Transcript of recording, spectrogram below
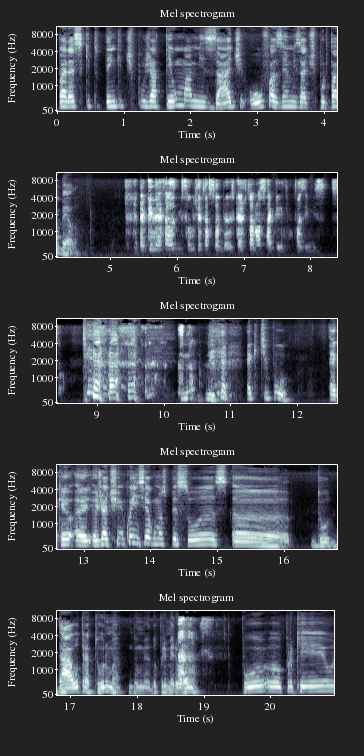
parece que tu tem que, tipo, já ter uma amizade ou fazer amizade por tabela. É que nem aquela missão do GTA San Andreas, que a gente tá nossa gangue tem que fazer missão. é que, tipo, é que eu, eu já tinha conheci algumas pessoas uh, do, da outra turma, do, meu, do primeiro ano, por, porque, eu,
